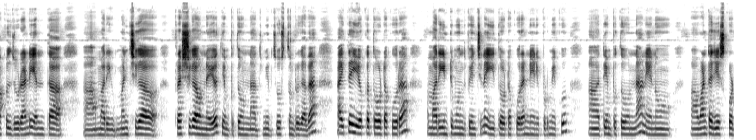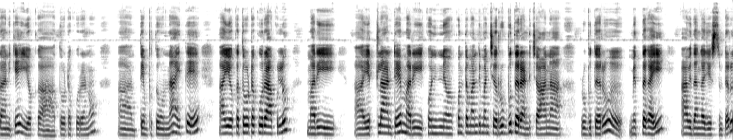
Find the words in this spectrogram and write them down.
ఆకులు చూడండి ఎంత మరి మంచిగా ఫ్రెష్గా ఉన్నాయో తెంపుతూ ఉన్న మీరు చూస్తుండ్రు కదా. అయితే ఈ యొక్క తోటకూర మరి ఇంటి ముందు పెంచిన ఈ తోటకూరని నేను ఇప్పుడు మీకు తెంపుతూ ఉన్నా. నేను వంట చేసుకోవడానికే ఈ యొక్క తోటకూరను తెంపుతూ ఉన్నా. అయితే ఆ యొక్క తోటకూర ఆకులు మరి ఎట్లా అంటే మరి కొన్ని కొంతమంది మంచిగా రుబ్బుతారండి. చాలా రుబ్బుతారు మెత్తగా అయి ఆ విధంగా చేస్తుంటారు.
